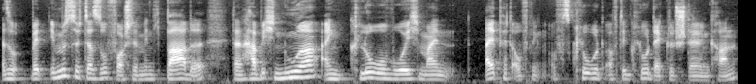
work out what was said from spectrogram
also wenn, ihr müsst euch das so vorstellen, wenn ich bade, dann habe ich nur ein Klo, wo ich mein iPad auf den, aufs Klo, auf den Klodeckel stellen kann,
